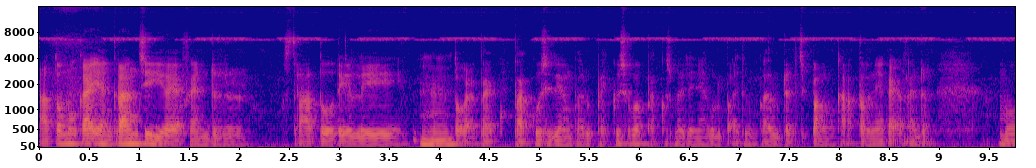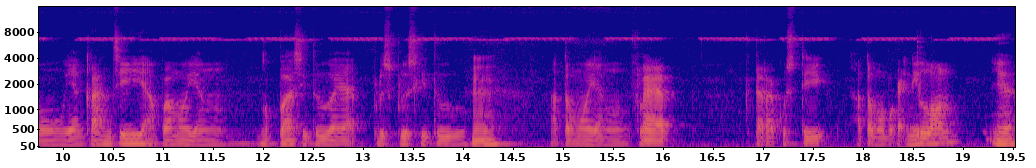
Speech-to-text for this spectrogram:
atau mau kayak yang crunchy kayak Fender Strato Tele Hmm. atau kayak Bag- bagus itu yang baru bagus apa bagus bacanya aku lupa itu baru dari Jepang karakternya kayak Fender mau yang crunchy apa mau yang ngebas itu kayak blues blues gitu. Hmm. atau mau yang flat gitar akustik atau mau pakai nilon. Iya.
